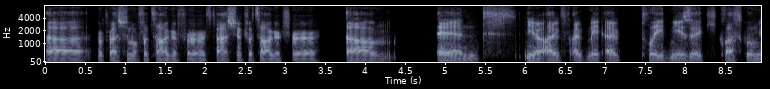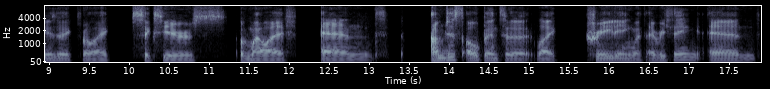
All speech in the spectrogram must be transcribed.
uh, professional photographer fashion photographer um, and you know i've i've made i've played music classical music for like six years of my life and i'm just open to like creating with everything and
